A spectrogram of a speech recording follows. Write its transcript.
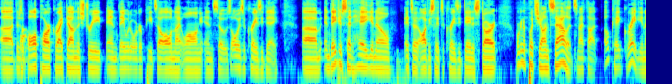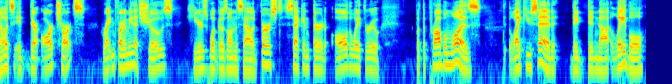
Uh, there's wow. a ballpark right down the street, and they would order pizza all night long, and so it was always a crazy day. Um, and they just said, "Hey, you know, it's a obviously it's a crazy day to start. We're going to put you on salads." And I thought, "Okay, great. You know, it's it. There are charts right in front of me that shows here's what goes on the salad first, second, third, all the way through." But the problem was, like you said, they did not label.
